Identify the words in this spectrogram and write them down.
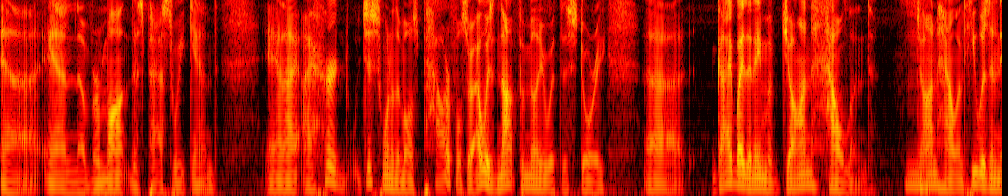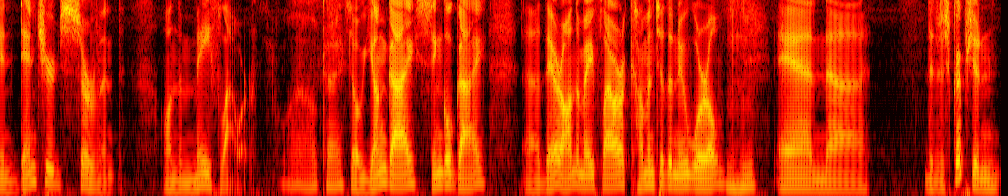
uh, and uh, Vermont this past weekend, and I, I heard just one of the most powerful stories. I was not familiar with this story. Uh, guy by the name of John Howland. Hmm. John Howland. He was an indentured servant on the Mayflower. Wow. Okay. So young guy, single guy, uh, there on the Mayflower, coming to the New World, Mm-hmm. and uh, the description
